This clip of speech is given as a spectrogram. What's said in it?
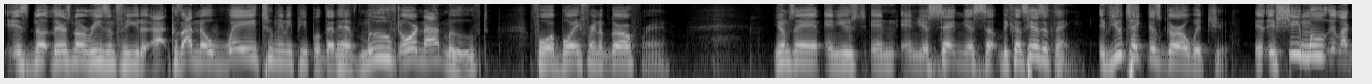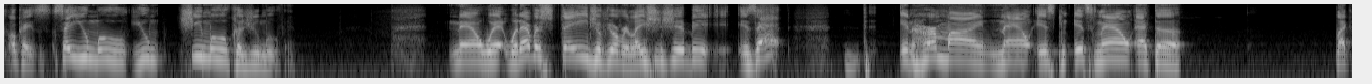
it's no there's no reason for you to because I know way too many people that have moved or not moved for a boyfriend or girlfriend. You know what I'm saying? And you and and you're setting yourself because here's the thing: if you take this girl with you, if she move like okay, say you move, you she moved because you moving. Now, whatever stage of your relationship is at, in her mind now it's it's now at the like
